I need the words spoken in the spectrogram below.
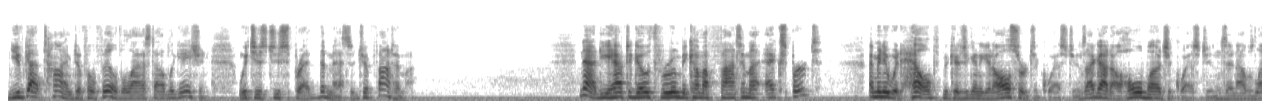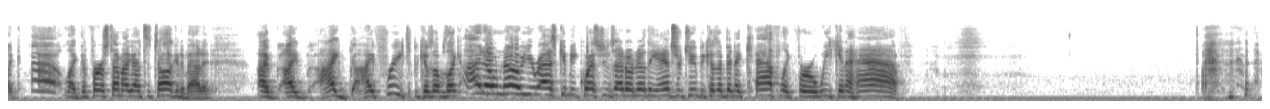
You've got time to fulfill the last obligation, which is to spread the message of Fatima. Now, do you have to go through and become a Fatima expert? I mean, it would help because you're going to get all sorts of questions. I got a whole bunch of questions, and I was like, ah, like the first time I got to talking about it, I, I, I, I freaked because I was like, I don't know. You're asking me questions I don't know the answer to because I've been a Catholic for a week and a half.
